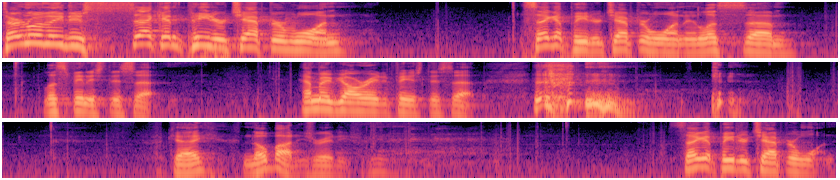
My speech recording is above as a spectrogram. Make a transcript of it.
Turn with me to 2 Peter chapter 1. 2 Peter chapter 1, and let's, um, let's finish this up. How many of you already finished this up? okay, nobody's ready. 2 Peter chapter 1.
